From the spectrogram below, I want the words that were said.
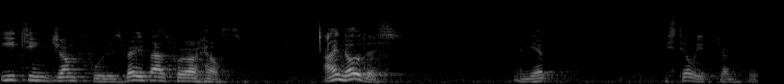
eating junk food is very bad for our health. I know this. And yet, we still eat junk food.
